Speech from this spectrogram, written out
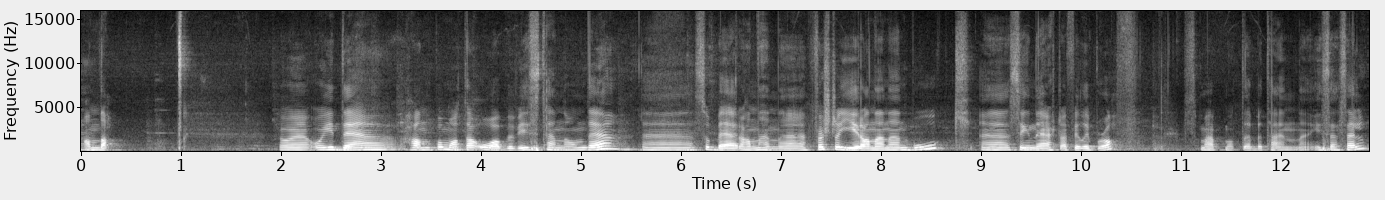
han, da. Og, og idet han på en måte har overbevist henne om det, eh, så ber han henne Først så gir han henne en bok eh, signert av Philip Roth, som er på en måte betegnende i seg selv.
